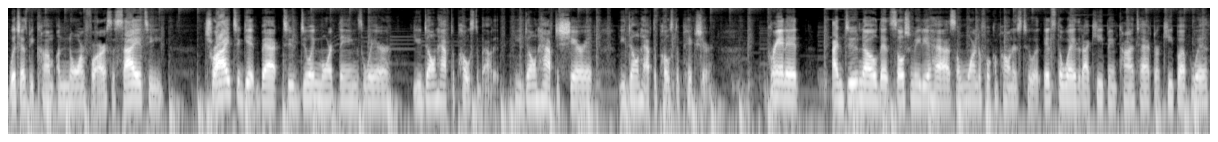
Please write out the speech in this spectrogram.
which has become a norm for our society, try to get back to doing more things where you don't have to post about it. You don't have to share it. You don't have to post a picture. Granted, I do know that social media has some wonderful components to it. It's the way that I keep in contact or keep up with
